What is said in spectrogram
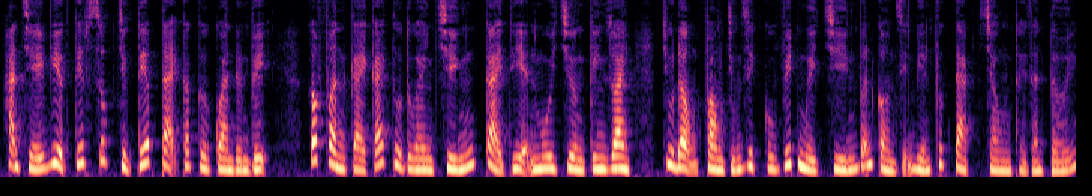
hạn chế việc tiếp xúc trực tiếp tại các cơ quan đơn vị, góp phần cải cách thủ tục hành chính, cải thiện môi trường kinh doanh, chủ động phòng chống dịch COVID-19 vẫn còn diễn biến phức tạp trong thời gian tới.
